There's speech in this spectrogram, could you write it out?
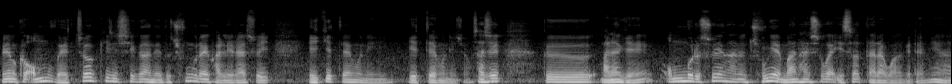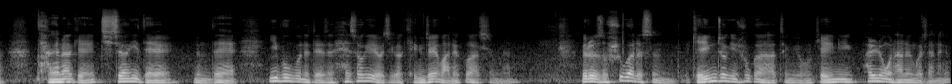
왜냐면 그 업무 외적인 시간에도 충분하게 관리를 할 수 있기 때문이기 때문이죠. 사실 그 만약에 업무를 수행하는 중에만 할 수가 있었다라고 하게 되면 당연하게 지장이 되는데 이 부분에 대해서 해석의 여지가 굉장히 많을 것 같습니다. 예를 들어서 휴가를 쓰는데 개인적인 휴가 같은 경우는 개인이 활용을 하는 거잖아요.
